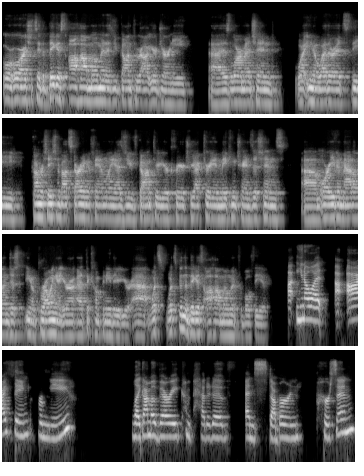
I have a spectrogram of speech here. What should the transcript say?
or, or I should say, the biggest aha moment as you've gone throughout your journey? Uh, as Laura mentioned, what you know, whether it's the conversation about starting a family as you've gone through your career trajectory and making transitions um, or even Madeline, just you know, growing at your at the company that you're at. What's what's been the biggest aha moment for both of you? Uh, you know what? I, think for me, like I'm a very competitive and stubborn person,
